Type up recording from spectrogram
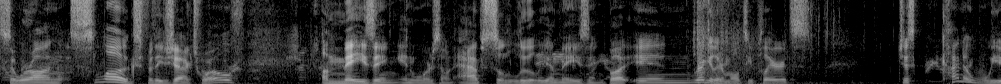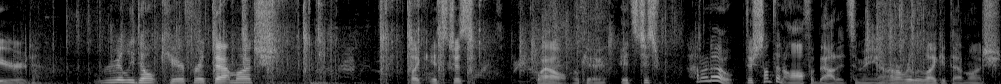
So we're on slugs for the Jak-12. Amazing in Warzone, absolutely amazing. But in regular multiplayer, it's just kind of weird. Really don't care for it that much. Like, it's just, wow, okay. It's just, I don't know. There's something off about it to me. I don't really like it that much.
